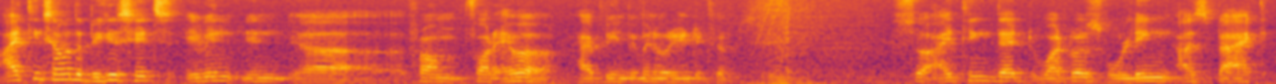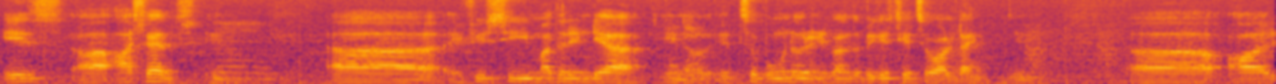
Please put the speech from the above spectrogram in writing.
I think some of the biggest hits, even in uh, from forever, have been women-oriented films. So I think that what was holding us back is uh, ourselves. You know? Uh, if you see Mother India, you know, it's a woman-oriented, one of the biggest hits of all time. You know, uh, or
